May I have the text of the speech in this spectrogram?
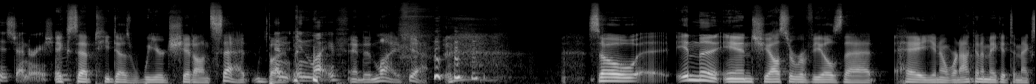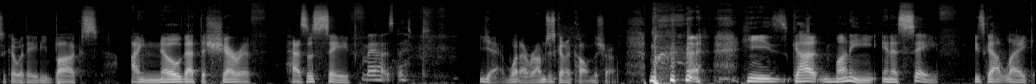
his generation. Except he does weird shit on set, but and in life. and in life, yeah. so uh, in the end, she also reveals that, hey, you know, we're not going to make it to Mexico with 80 bucks. I know that the sheriff has a safe. My husband. Yeah, whatever. I'm just going to call him the sheriff. He's got money in a safe. He's got like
